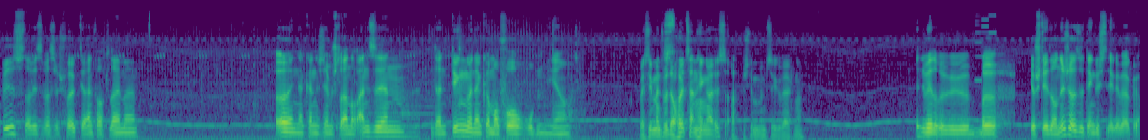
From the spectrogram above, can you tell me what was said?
bist, da wisst ihr was, ich folge dir einfach gleich mal. Und dann kann ich nämlich gleich noch ansehen, und dann Ding, und dann können wir vorruben hier. Weiß jemand, wo der Holzanhänger ist? Ach, bestimmt beim Sägewerk, ne? Entweder, äh, hier steht er nicht, also denke ich Sägewerke.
